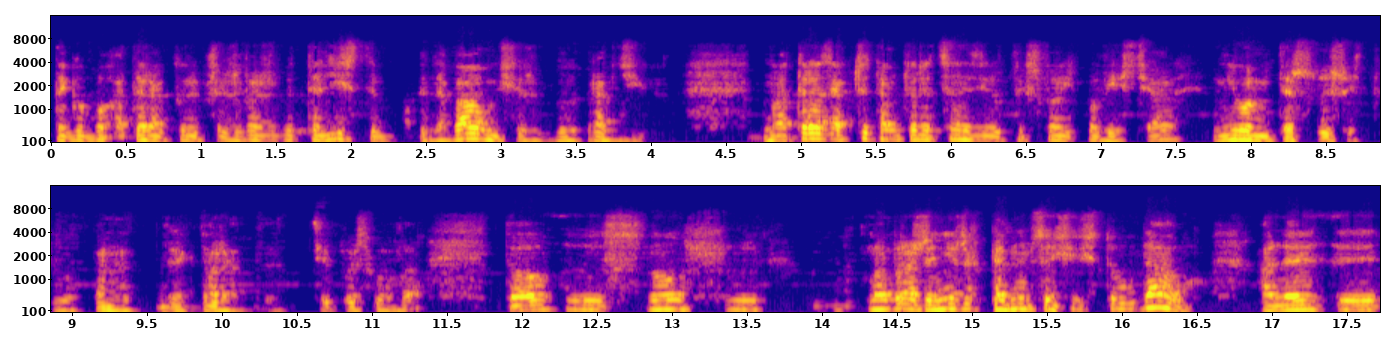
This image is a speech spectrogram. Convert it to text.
tego bohatera, który przeżywa, żeby te listy, wydawało mi się, że były prawdziwe. No a teraz jak czytam te recenzje o tych swoich powieściach, miło mi też słyszeć tu od pana dyrektora te ciepłe słowa, to no, mam wrażenie, że w pewnym sensie się to udało, ale y,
